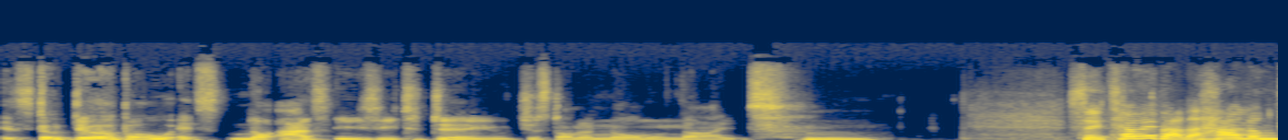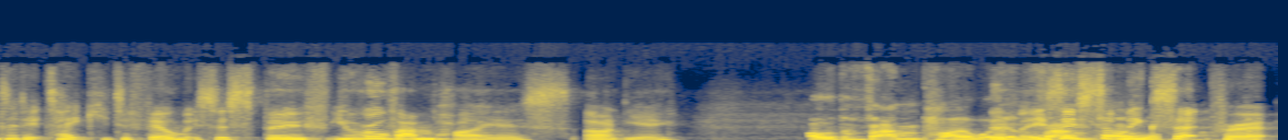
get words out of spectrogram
it's still doable it's not as easy to do just on a normal night mm. so tell me about that how long did it take you to film it's a spoof you're all vampires aren't you oh the vampire one the, yeah, the is vampire this something one. separate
